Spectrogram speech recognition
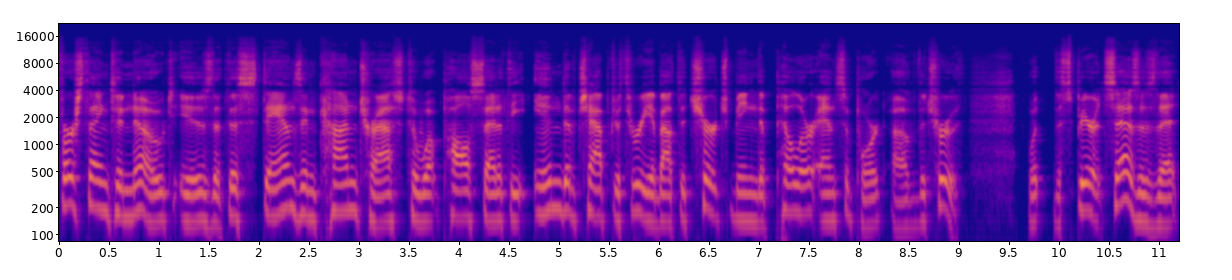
First thing to note is that this stands in contrast to what Paul said at the end of chapter 3 about the church being the pillar and support of the truth. What the Spirit says is that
